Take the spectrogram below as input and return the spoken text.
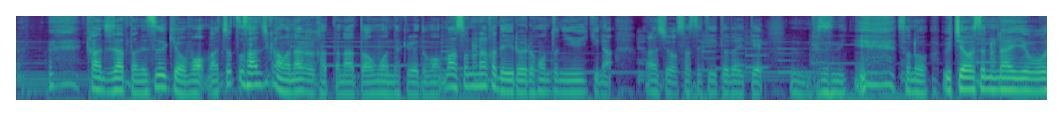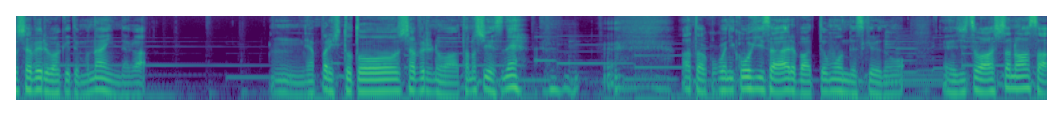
感じだったんです、今日も。まあ、ちょっと3時間は長かったなとは思うんだけれども、まあ、その中でいろいろ本当に有意義な話をさせていただいて、うん、別にその打ち合わせの内容を喋るわけでもないんだが、うん、やっぱり人と喋るのは楽しいですね。あとはここにコーヒーさえあればって思うんですけれども、えー実は明日の朝、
